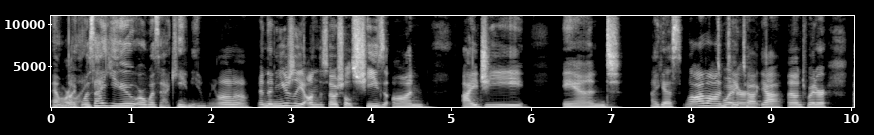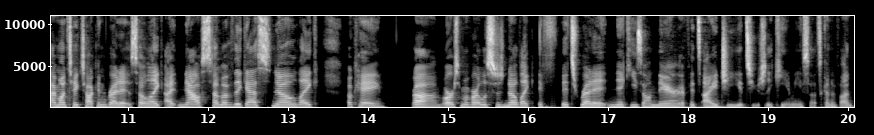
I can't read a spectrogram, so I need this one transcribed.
and we're like, like, was that you or was that Cami? I'm like, I don't know. And then usually on the socials, she's on IG and I guess, well, I'm on Twitter. TikTok. Yeah, I'm on Twitter. I'm on TikTok and Reddit. So like I, now some of the guests know, like, okay, um, or some of our listeners know, like if it's Reddit, Niki's on there. If it's IG, it's usually Cami. So that's kind of fun.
